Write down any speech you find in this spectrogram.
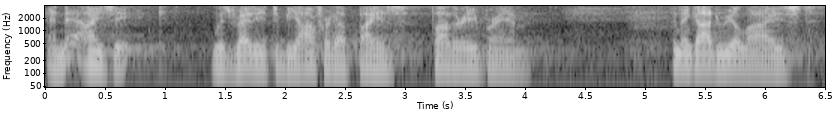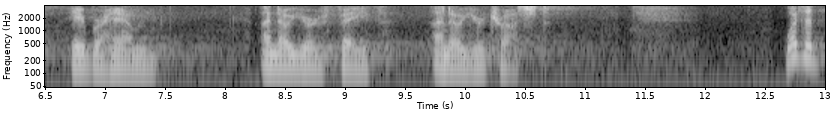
And Isaac was ready to be offered up by his father Abraham. And then God realized, Abraham, I know your faith, I know your trust. What it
